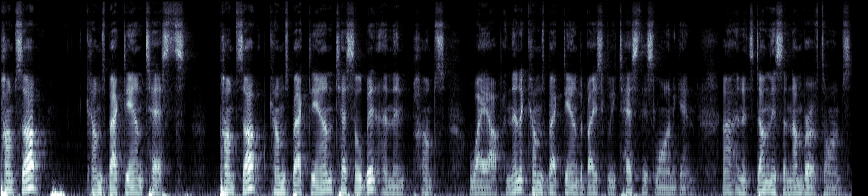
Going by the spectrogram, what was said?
pumps up, comes back down, tests, pumps up, comes back down, tests a little bit, and then pumps way up. And then it comes back down to basically test this line again. Uh, and it's done this a number of times.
